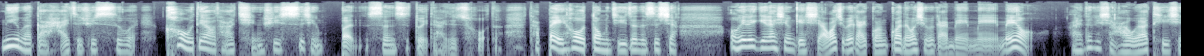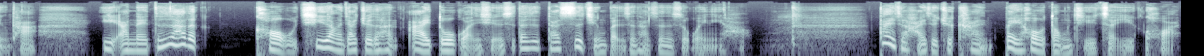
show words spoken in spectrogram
你有没有带孩子去思维，扣掉他情绪，事情本身是对的还是错的？他背后动机真的是想，哦，那个给他喜欢给小，我喜欢给关关的，我喜欢给妹妹，没有。哎，那个小孩，我要提醒他，一安内，但是他的。口气让人家觉得很爱多管闲事，但是他事情本身，他真的是为你好。带着孩子去看背后动机这一块，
